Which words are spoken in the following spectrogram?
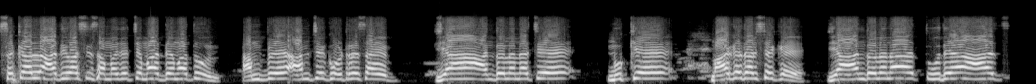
सकल आदिवासी समाजाच्या माध्यमातून आमचे आमचे खोटरे साहेब या आंदोलनाचे मुख्य मार्गदर्शक आहे. या आंदोलनात उद्या आज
